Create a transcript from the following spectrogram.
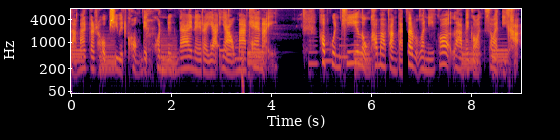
สามารถกระทบชีวิตของเด็กคนหนึ่งได้ในระยะยาวมากแค่ไหน ขอบคุณที่หลงเข้ามาฟังกันสำหรับวันนี้ก็ลาไปก่อน สวัสดีค่ะ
